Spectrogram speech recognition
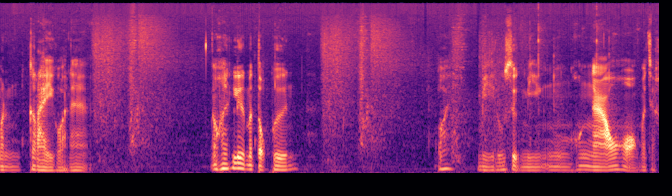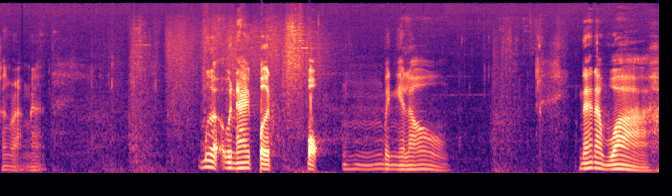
มันไกลกว่านะฮะเอาให้เลือดมันตกพื้น โอ้ย มีรู้สึกมีห้องเงาหอกมาจากข้างหลังนะ เมื่อเวนายเปิดปกเป็นไงเล่า แนะนำว่าห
